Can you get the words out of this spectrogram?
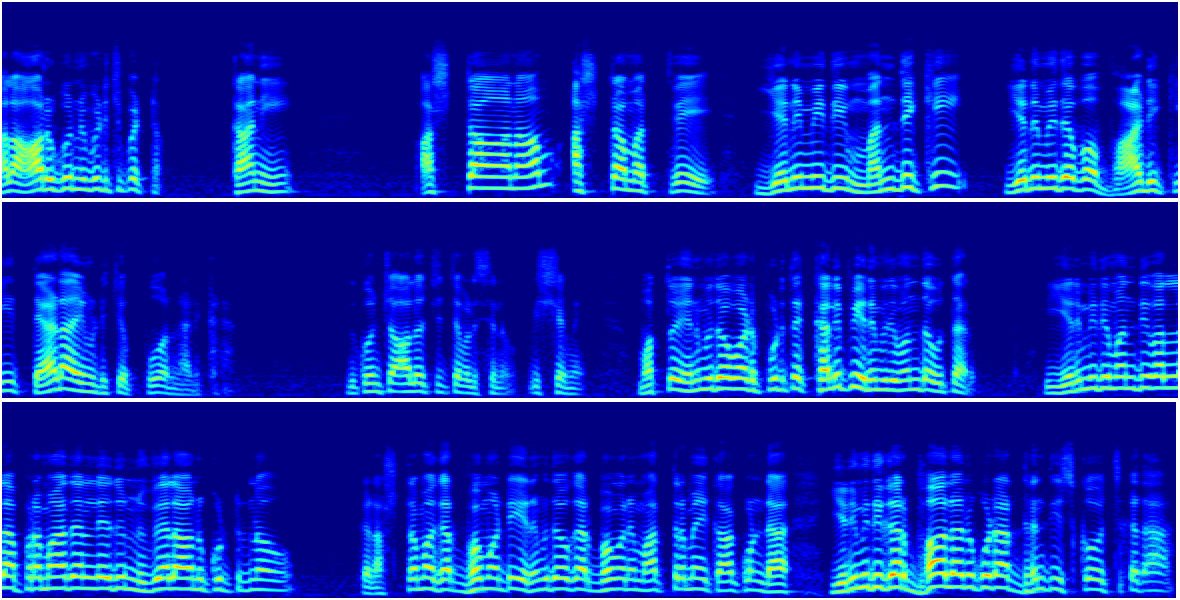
అలా ఆరుగురిని విడిచిపెట్టావు. కానీ అష్టానాం అష్టమత్వే ఎనిమిది మందికి ఎనిమిదవ వాడికి తేడా ఏమిటి చెప్పు అన్నాడు ఇక్కడ. ఇది కొంచెం ఆలోచించవలసిన విషయమే. మొత్తం ఎనిమిదో వాడు పుడితే కలిపి ఎనిమిది మంది అవుతారు. ఈ ఎనిమిది మంది వల్ల ప్రమాదం లేదు నువ్వెలా అనుకుంటున్నావు? ఇక్కడ అష్టమ గర్భం అంటే ఎనిమిదవ గర్భం అని మాత్రమే కాకుండా ఎనిమిది గర్భాలను కూడా అర్థం తీసుకోవచ్చు కదా?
